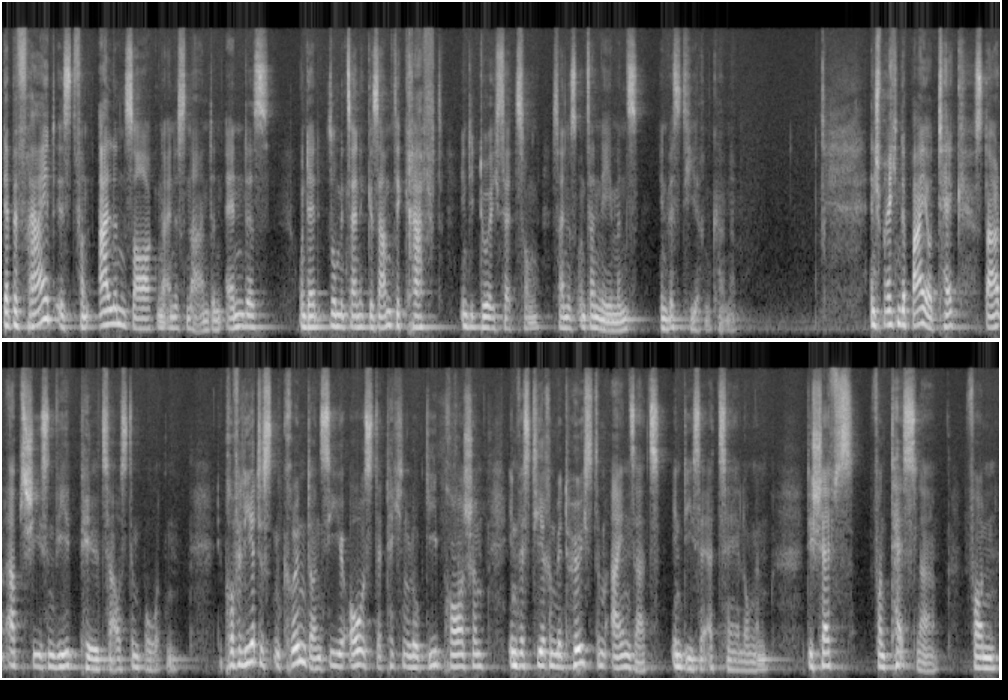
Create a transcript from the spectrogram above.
der befreit ist von allen Sorgen eines nahenden Endes und der somit seine gesamte Kraft in die Durchsetzung seines Unternehmens investieren könne. Entsprechende Biotech-Startups schießen wie Pilze aus dem Boden. Die profiliertesten Gründer und CEOs der Technologiebranche investieren mit höchstem Einsatz in diese Erzählungen. Die Chefs von Tesla, von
